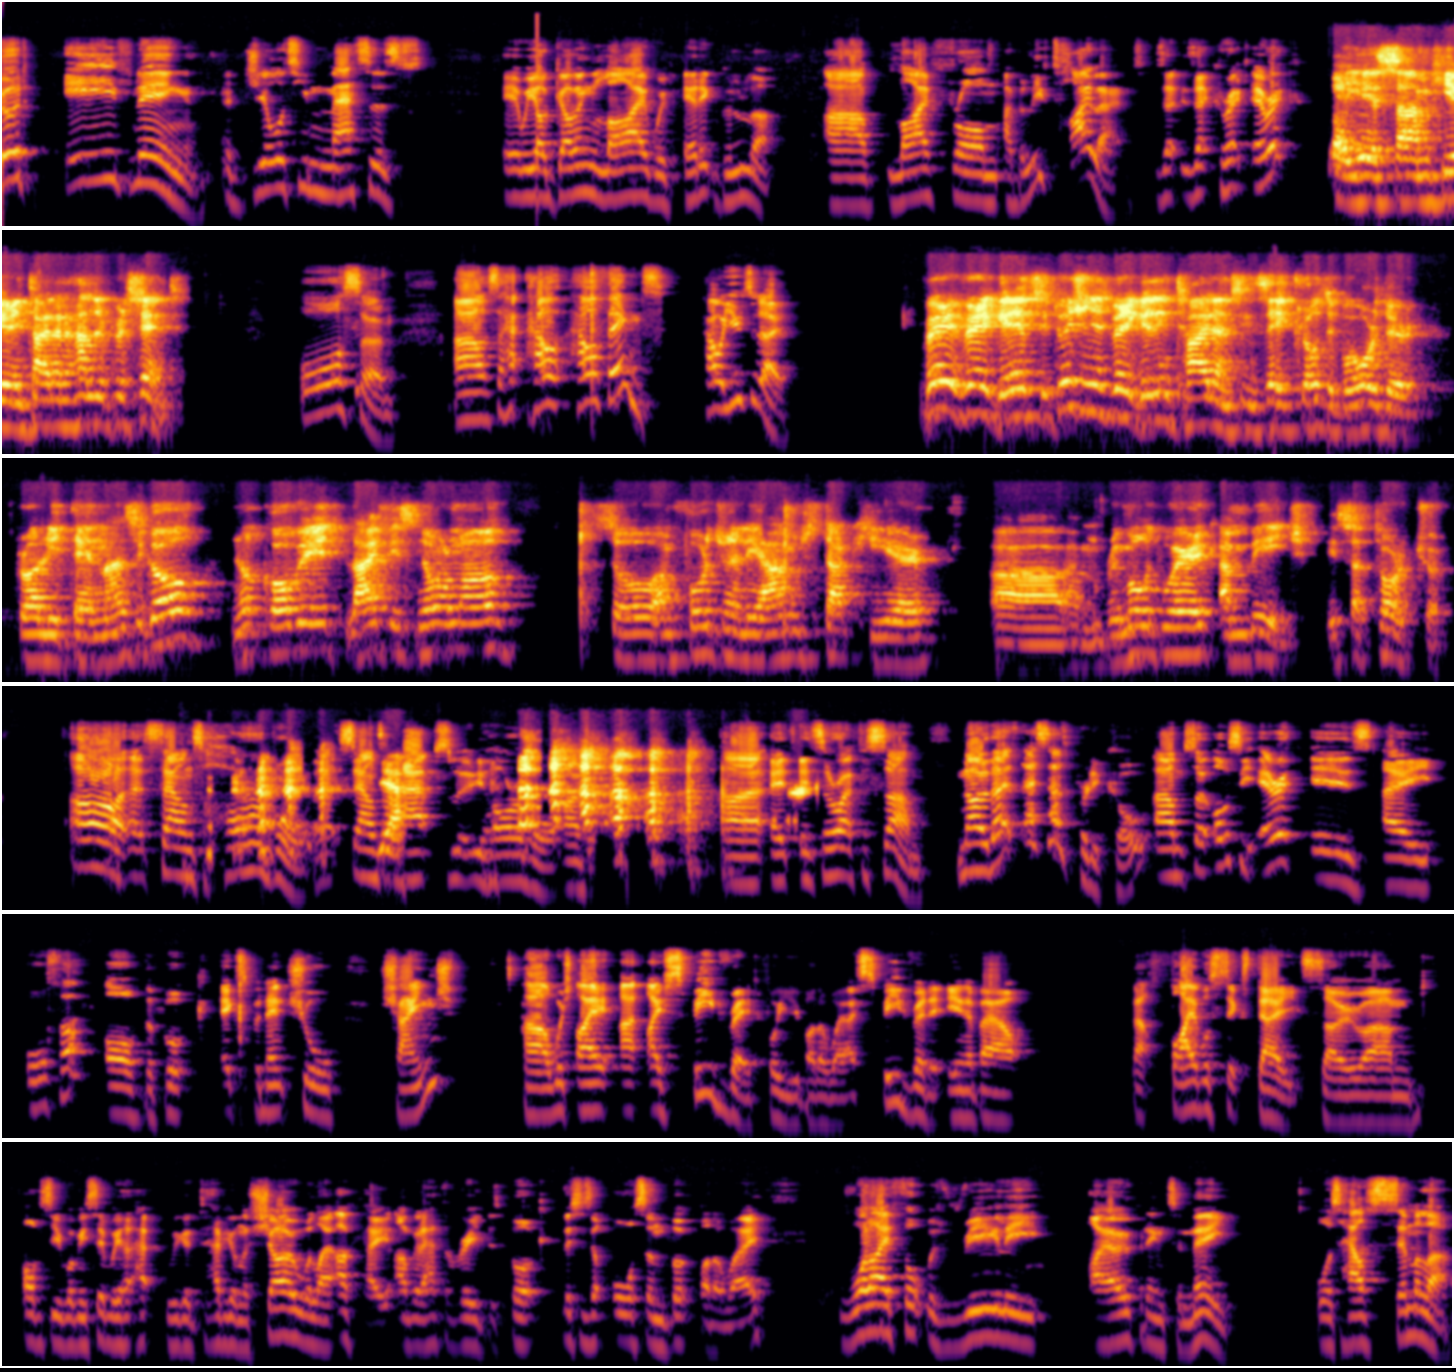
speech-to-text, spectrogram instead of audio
Good evening, Agility Matters. Here we are going live with Eric Bühler, uh, live from, I believe, Thailand. Is that, is that correct, Eric? Yeah, yes, I'm here in Thailand 100%. Awesome. Uh, so, how, how are things? How are you today? Very, very good. Situation is very good in Thailand since they closed the border probably 10 months ago. No COVID, life is normal. So unfortunately, I'm stuck here. Uh, um, remote work and beach. It's a torture. Oh, that sounds horrible. that sounds Yeah. absolutely horrible. Uh, it, it's all right for some. No, that, that sounds pretty cool. Um, so obviously Eric is a author of the book Exponential Change, uh, which I, I I speed read for you, by the way. I speed read it in about about five or six days. So um, obviously when we said we ha- we could have you on the show, we're like, okay, I'm gonna have to read this book. This is an awesome book, by the way. What I thought was really eye opening to me was how similar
